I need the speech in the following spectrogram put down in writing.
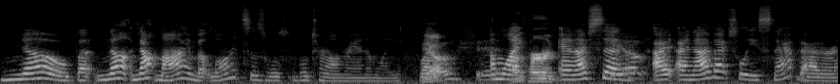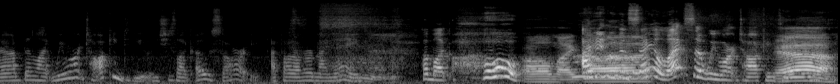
No, but not not mine, but Lawrence's will will turn on randomly. Like, Yeah. Oh shit. I'm like, I've heard. and I've said, Yep. I and I've actually snapped at her, and I've been like, we weren't talking to you, and she's like, oh, sorry, I thought I heard my name. I'm like, oh, Oh my god. I didn't even say Alexa, we weren't talking to Yeah, you.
